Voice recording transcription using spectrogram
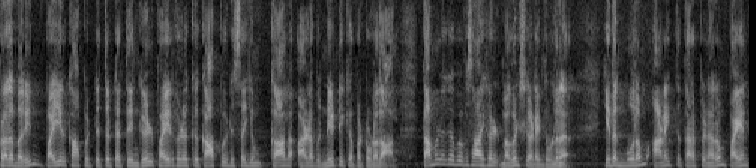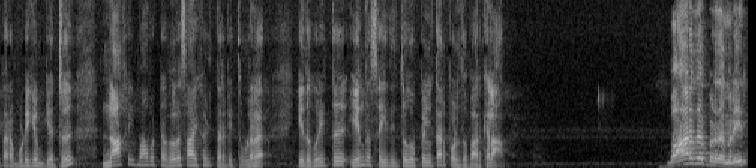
பிரதமரின் பயிர் காப்பீட்டு திட்டத்தின் கீழ் பயிர்களுக்கு காப்பீடு செய்யும் கால அளவு நீட்டிக்கப்பட்டுள்ளதால் தமிழக விவசாயிகள் மகிழ்ச்சி அடைந்துள்ளனர். இதன் மூலம் அனைத்து தரப்பினரும் பயன்பெற முடியும் என்று நாகை மாவட்ட விவசாயிகள் தெரிவித்துள்ளனர். இதுகுறித்து இந்த செய்தி தொகுப்பில் தற்பொழுது பார்க்கலாம். பாரத பிரதமரின்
